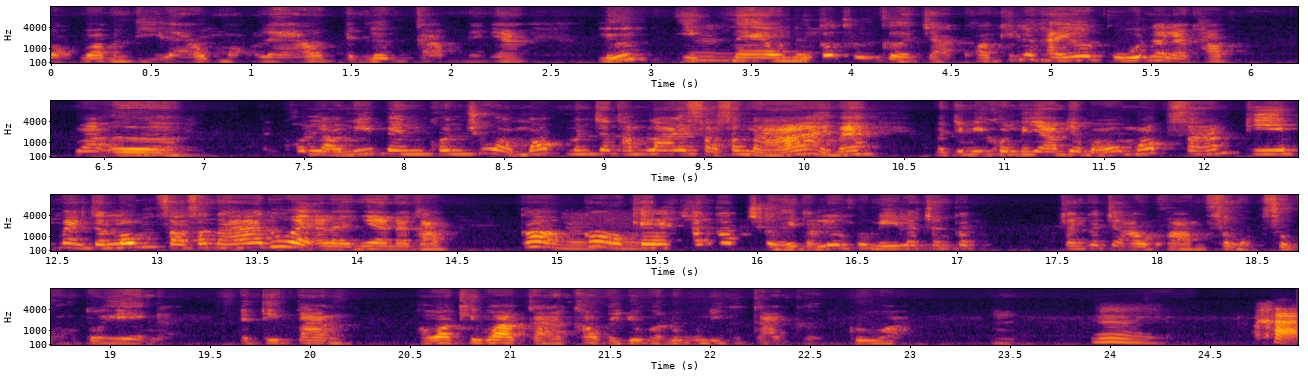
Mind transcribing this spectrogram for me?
บอกว่ามันดีแล้วเหมาะแล้วเป็นเรื่องกรรมอย่างเงี้ย หรืออีกแนวหนึ่งก็คือเกิดจากความคิดเรื่องไฮเออร์กูดนั่นแหละครับ ว่าเออ คนเหล่านี้เป็นคนชั่วม็อบมันจะทำลายศาสนาเห็นไหมมันจะมีคนพยายามจะบอกว่าม็อบสามกีบแม่งจะล้มศาสนาด้วยอะไรเงี้ยนะครับ ก็ก็โอเค ฉันก็เฉยต่อเรื่องพวกนี้แล้วฉันก็ฉันก็จะเอาความสงบสุขของตัวเองเป็นที่ตั้ง เพราะว่าคิดว่าการเข้าไปยุ่งกับเรื่องพวกนี้คือการเกิดกลัว อืมค่ะ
